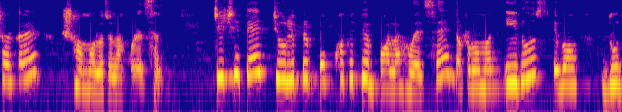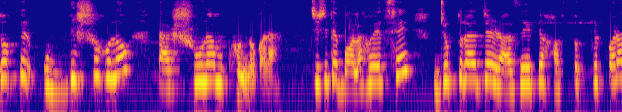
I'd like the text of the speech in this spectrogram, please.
সরকারের সমালোচনা করেছেন। চিঠিতে টিউলিপের পক্ষ থেকে বলা হয়েছে, ডক্টর মোহাম্মদ ইরুস এবং দুদকের উদ্দেশ্য হলো তার সুনাম ক্ষুণ্ণ করা। চিঠিতে বলা হয়েছে, যুক্তরাজ্যের রাজনীতিতে হস্তক্ষেপ করা,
